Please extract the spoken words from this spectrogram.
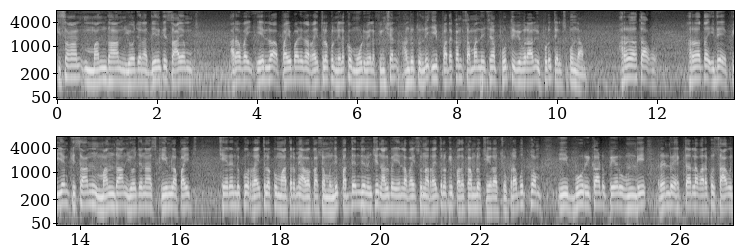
కిసాన్ మన్ధాన్ యోజన. దీనికి సాయం అరవై ఏళ్ళ పైబడిన రైతులకు నెలకు మూడు వేల పింఛన్ అందుతుంది. ఈ పథకం సంబంధించిన పూర్తి వివరాలు ఇప్పుడు తెలుసుకుందాం. అర్హత అర్హత ఇదే. పిఎం కిసాన్ మన్ధాన్ యోజన స్కీమ్లపై చేరేందుకు రైతులకు మాత్రమే అవకాశం ఉంది. పద్దెనిమిది నుంచి నలభై ఏళ్ళ వయసున్న రైతులకు ఈ పథకంలో చేరవచ్చు ప్రభుత్వం ఈ భూ రికార్డు పేరు ఉండి రెండు హెక్టార్ల వరకు సాగు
